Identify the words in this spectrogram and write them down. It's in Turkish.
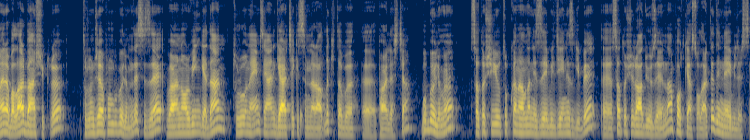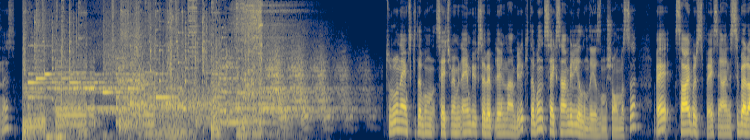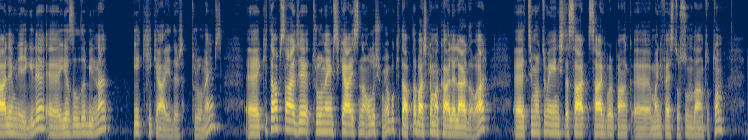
Merhabalar ben Şükrü. Turuncu Yapım bu bölümünde size Werner Winge'den True Names yani Gerçek İsimler adlı kitabı e, paylaşacağım. Bu bölümü Satoshi YouTube kanalından izleyebileceğiniz gibi e, Satoshi Radyo üzerinden podcast olarak da dinleyebilirsiniz. True Names kitabını seçmemin en büyük sebeplerinden biri kitabın 81 yılında yazılmış olması ve cyberspace yani siber alemle ilgili e, yazıldığı bilinen ilk hikayedir True Names. E, kitap sadece True Names hikayesinden oluşmuyor. Bu kitapta başka makaleler de var. E, Timothy May'in işte Cyberpunk e, manifestosundan tutun.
